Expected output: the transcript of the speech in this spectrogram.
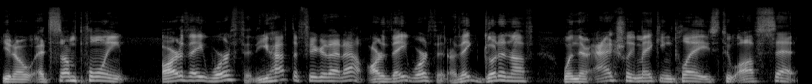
you know, at some point are they worth it? You have to figure that out. Are they worth it? Are they good enough when they're actually making plays to offset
